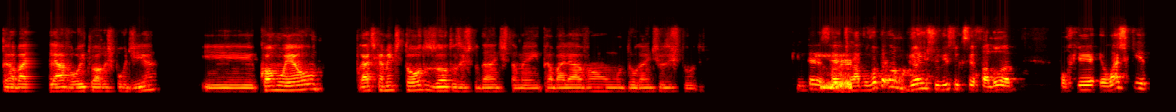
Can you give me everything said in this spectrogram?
trabalhava oito horas por dia. E como eu, praticamente todos os outros estudantes também trabalhavam durante os estudos. Que interessante, Rafa. Vou pegar um gancho nisso que você falou, porque eu acho que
